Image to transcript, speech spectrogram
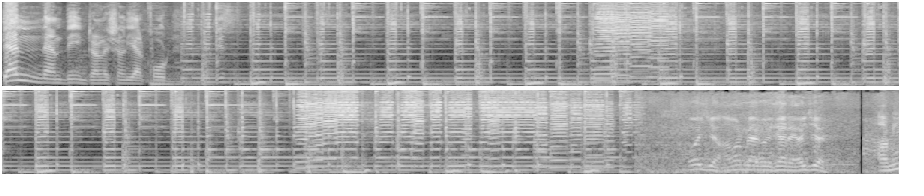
দেন নেন দি ইন্টারন্যাশনাল এয়ারপোর্ট। ওই যে, আমার ব্যাগ ওইখানে, ওই যে। আমি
